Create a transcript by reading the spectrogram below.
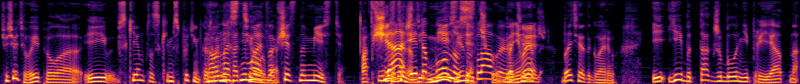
чуть-чуть выпила, и с кем-то, с кем спутником, Но она не хотела снимает бы. в общественном месте. В Да, общественном это бонус месте. славы. Понимаешь? я- Дайте я договорю. И ей бы также было неприятно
